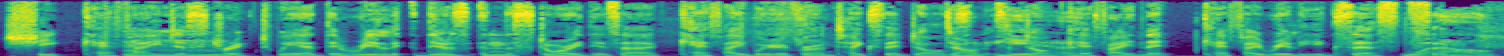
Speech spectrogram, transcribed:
chic cafe hmm. district where there really there's in the story there's a cafe where everyone takes their dogs. Dog- and it's a dog cafe, and that cafe really exists. Wow. And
